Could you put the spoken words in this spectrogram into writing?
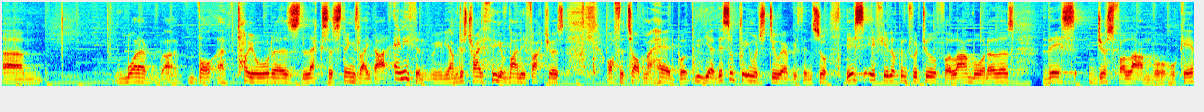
um, whatever, uh, uh, Toyotas, Lexus, things like that. Anything really. I'm just trying to think of manufacturers off the top of my head. But yeah, this will pretty much do everything. So this, if you're looking for a tool for Lambo and others, this just for Lambo, okay?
